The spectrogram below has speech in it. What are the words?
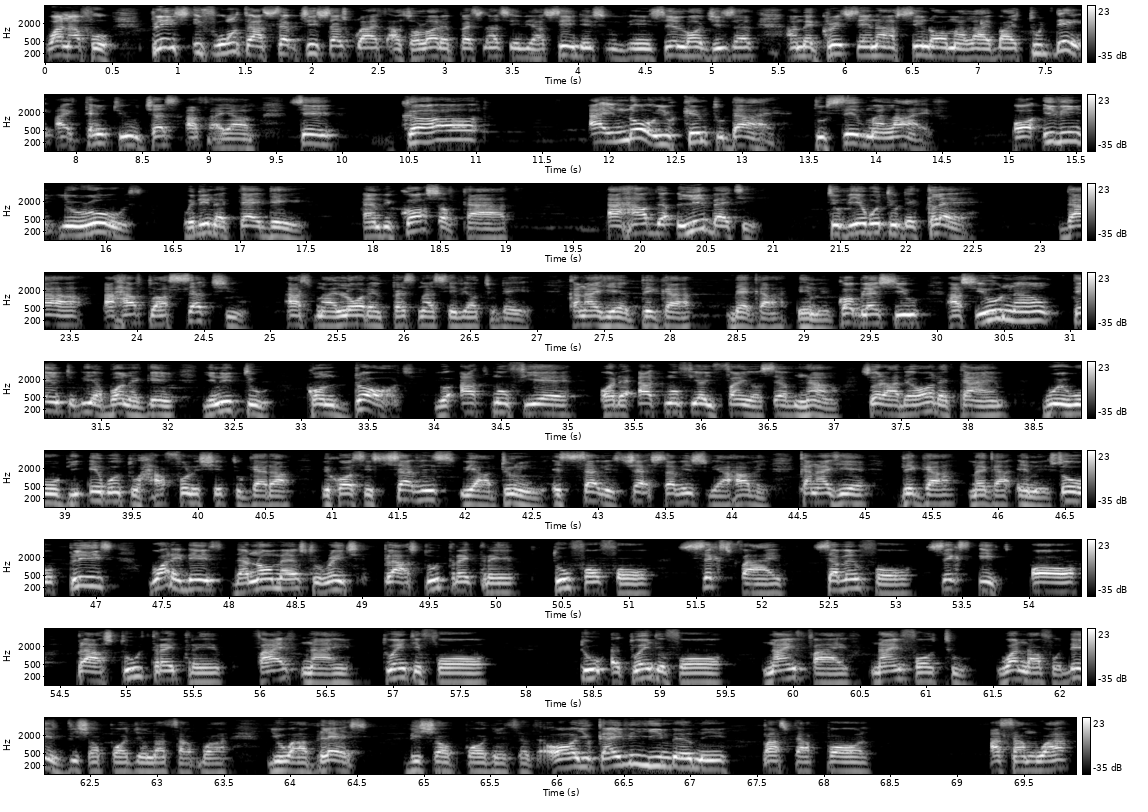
Wonderful. Please, if you want to accept Jesus Christ as your Lord and personal Savior, say this with me. Say, Lord Jesus, I'm a great sinner. I've sinned all my life. But today, I thank you just as I am. Say, God, I know you came to die to save my life. Or even you rose within the third day. And because of that, I have the liberty to be able to declare that I have to accept you as my Lord and personal Savior today. Can I hear bigger, bigger amen? God bless you. As you now tend to be a born again, you need to conduct your atmosphere or the atmosphere you find yourself now so that all the time we will be able to have fellowship together because it's service we are doing. It's service, church service we are having. Can I hear bigger, mega amen? So please, what it is, the number is to reach plus 233 244 65 7468 or plus 233 59 24 2, uh, 24 95 942. Wonderful. This is Bishop Paul Johnson Asamoah. You are blessed, Bishop Paul John Or you can even email me, Pastor Paul Asamoah,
